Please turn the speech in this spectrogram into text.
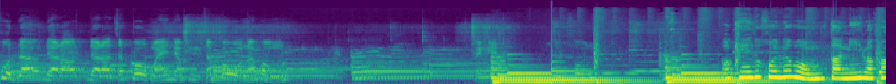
ขุดแล้วเดี๋ยวเราเดี๋ยวเราจะปลูกไหมเดี๋ยวผมจะปลูกนะผมเป็นไงทุกคนโอเคทุกคนนะผม ตอนนี้เราก็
